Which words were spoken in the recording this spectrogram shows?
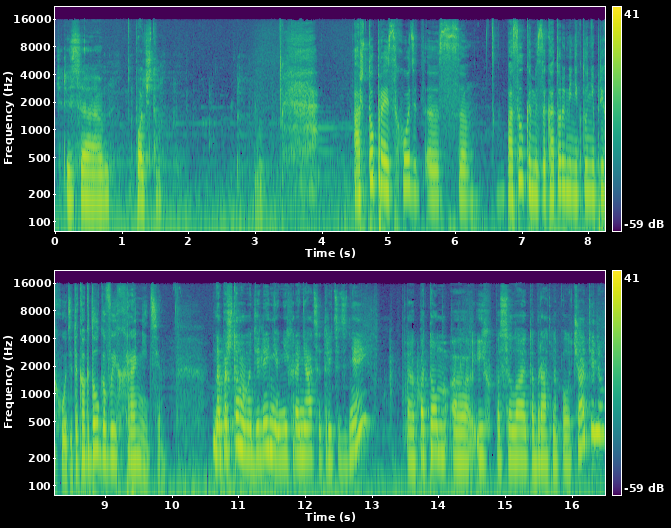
через почту. А что происходит э, с посылками, за которыми никто не приходит? И как долго вы их храните? На почтовом отделении они хранятся 30 дней. Э, потом э, их посылают обратно получателю.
